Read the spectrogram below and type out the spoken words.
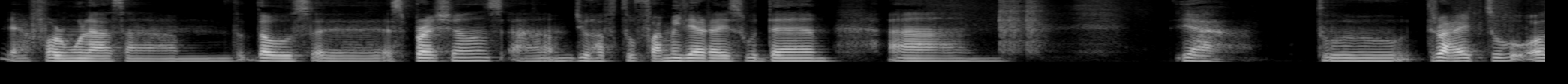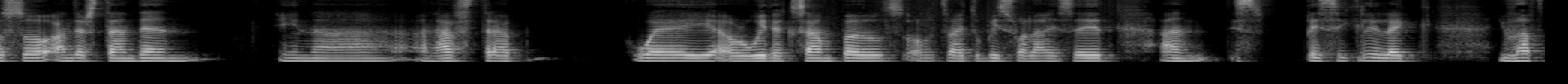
yeah, formulas and those uh, expressions and you have to familiarize with them and yeah to try to also understand them in a, an abstract way or with examples or try to visualize it. And it's basically like you have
